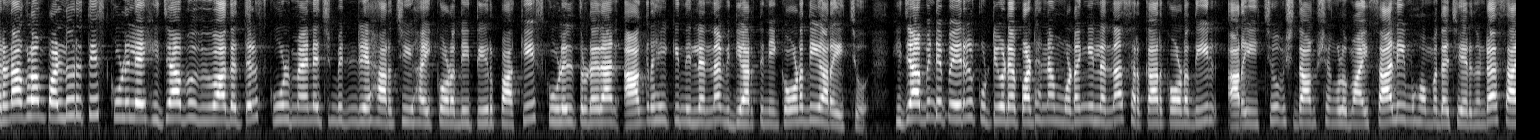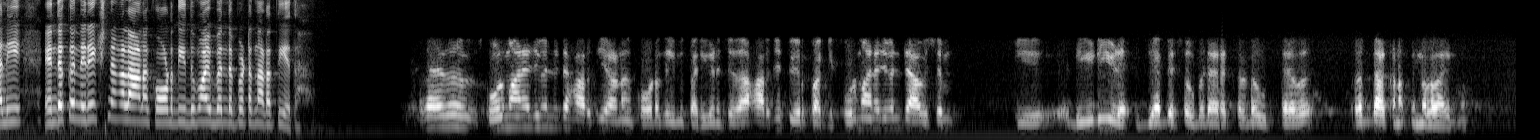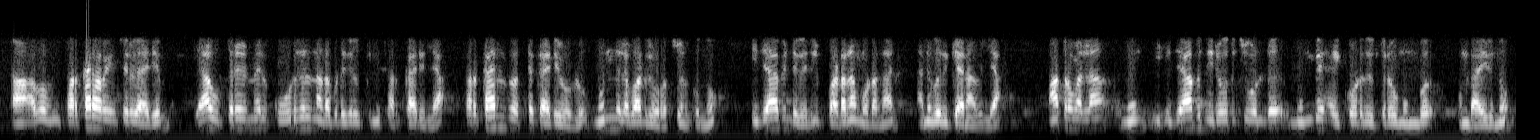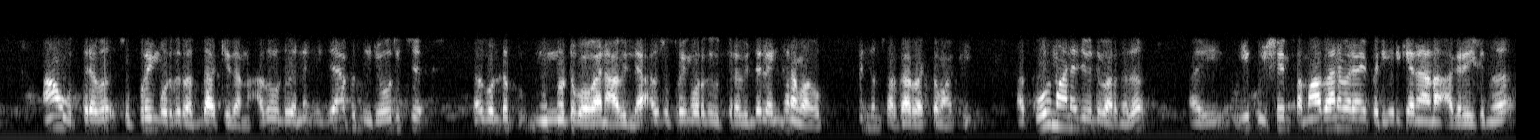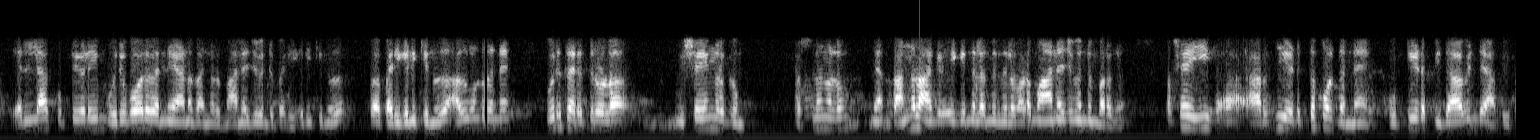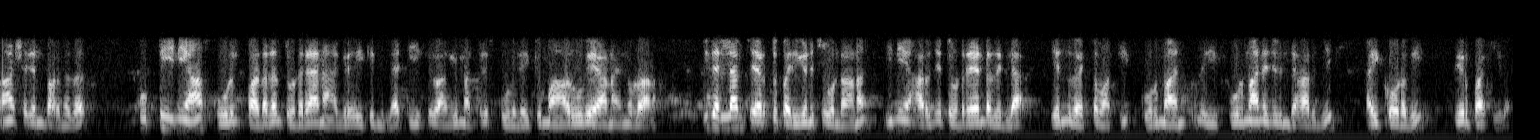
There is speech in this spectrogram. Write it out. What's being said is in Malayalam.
എറണാകുളം പള്ളുരുത്തി സ്കൂളിലെ ഹിജാബ് വിവാദത്തിൽ സ്കൂൾ മാനേജ്മെന്റിന്റെ ഹർജി ഹൈക്കോടതി തീർപ്പാക്കി. സ്കൂളിൽ തുടരാൻ ആഗ്രഹിക്കുന്നില്ലെന്ന് വിദ്യാർത്ഥിനി കോടതി അറിയിച്ചു. ഹിജാബിന്റെ പേരിൽ കുട്ടിയുടെ പഠനം മുടങ്ങില്ലെന്ന് സർക്കാർ കോടതിയിൽ അറിയിച്ചു. വിശദാംശങ്ങളുമായി സാലി മുഹമ്മദ് ചേരുന്നുണ്ട്. സാലി എന്തൊക്കെ നിരീക്ഷണങ്ങളാണ് കോടതി ഇതുമായി ബന്ധപ്പെട്ട് നടത്തിയത്? അതായത് സ്കൂൾ മാനേജ്മെന്റിന്റെ ഹർജിയാണ് കോടതി ഇന്ന് പരിഗണിച്ചത്. ആ ഹർജി തീർപ്പാക്കി. സ്കൂൾ മാനേജ്മെന്റിന്റെ ആവശ്യം ഈ ഡി ഡിയുടെ വിദ്യാഭ്യാസ ഉപഡയറക്ടറുടെ ഉത്തരവ് റദ്ദാക്കണം എന്നുള്ളതായിരുന്നു. അപ്പോൾ അപ്പം സർക്കാർ അറിയിച്ചൊരു കാര്യം ആ ഉത്തരവിന്മേൽ കൂടുതൽ നടപടികൾക്ക് ഇനി സർക്കാരില്ല. സർക്കാരിന്റെ ഒറ്റ കാര്യമേ ഉള്ളൂ മുൻ നിലപാടിൽ ഉറച്ചു നിൽക്കുന്നു. ഹിജാബിന്റെ പേരിൽ പഠനം മുടങ്ങാൻ അനുവദിക്കാനാവില്ല. മാത്രമല്ല ഹിജാബ് നിരോധിച്ചുകൊണ്ട് മുംബൈ ഹൈക്കോടതി ഉത്തരവ് മുമ്പ് ഉണ്ടായിരുന്നു. ആ ഉത്തരവ് സുപ്രീം കോടതി റദ്ദാക്കിയതാണ്. അതുകൊണ്ട് തന്നെ ഹിജാബ് നിരോധിച്ച് കൊണ്ട് മുന്നോട്ട് പോകാനാവില്ല. അത് സുപ്രീം കോടതി ഉത്തരവിന്റെ ലംഘനമാകും എന്നും സർക്കാർ വ്യക്തമാക്കി. സ്കൂൾ മാനേജ്മെന്റ് പറഞ്ഞത് ഈ- വിഷയം സമാധാനപരമായി പരിഹരിക്കാനാണ് ആഗ്രഹിക്കുന്നത്. എല്ലാ കുട്ടികളെയും ഒരുപോലെ തന്നെയാണ് തങ്ങൾ മാനേജ്മെന്റ് പരിഹരിക്കുന്നത് പരിഗണിക്കുന്നത്. അതുകൊണ്ട് തന്നെ ഒരു തരത്തിലുള്ള വിഷയങ്ങൾക്കും പ്രശ്നങ്ങളും തങ്ങൾ ആഗ്രഹിക്കുന്നില്ല എന്നൊരു നിലപാട് മാനേജ്മെന്റും പറഞ്ഞു. പക്ഷേ ഈ ഹർജി എടുത്തപ്പോൾ തന്നെ കുട്ടിയുടെ പിതാവിന്റെ അഭിഭാഷകൻ പറഞ്ഞത് കുട്ടി ഇനി ആ സ്കൂളിൽ പഠനം തുടരാൻ ആഗ്രഹിക്കുന്നില്ല. ടി സി വാങ്ങി മറ്റൊരു സ്കൂളിലേക്ക് മാറുകയാണ് എന്നുള്ളതാണ്. ഇതെല്ലാം ചേർത്ത് പരിഗണിച്ചുകൊണ്ടാണ് ഇനി ഹർജി തുടരേണ്ടതില്ല എന്ന് വ്യക്തമാക്കി സ്കൂൾ മാനേജ്മെന്റ് ഹർജി ഹൈക്കോടതി തീർപ്പാക്കിയത്.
